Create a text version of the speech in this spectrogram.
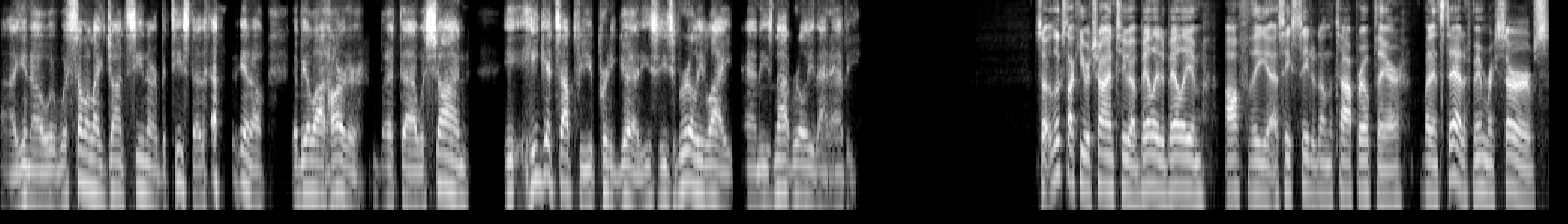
Uh, you know, with someone like John Cena or Batista, you know, it'd be a lot harder. But uh, with Shawn, he he gets up for you pretty good. He's he's really light and he's not really that heavy. So it looks like you were trying to uh, belly to belly him off the uh, as he's seated on the top rope there, but instead, if memory serves,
